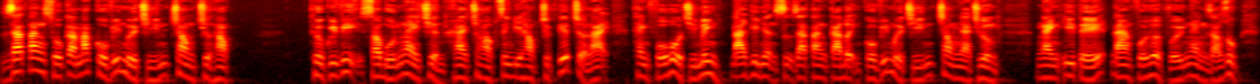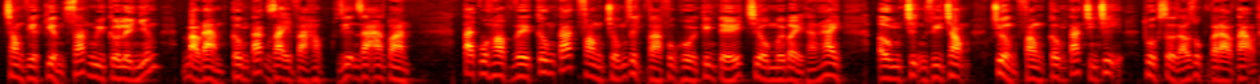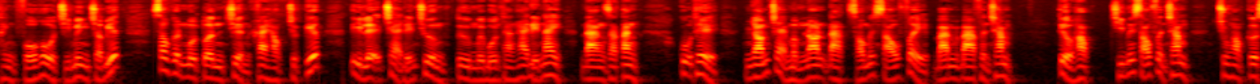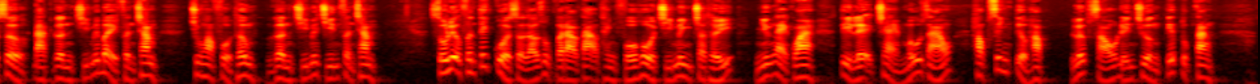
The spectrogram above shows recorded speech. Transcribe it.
Gia tăng số ca mắc COVID-19 trong trường học Thưa quý vị, sau 4 ngày triển khai cho học sinh đi học trực tiếp trở lại, thành phố Hồ Chí Minh đã ghi nhận sự gia tăng ca bệnh COVID-19 trong nhà trường ngành y tế đang phối hợp với ngành giáo dục trong việc kiểm soát nguy cơ lây nhiễm, bảo đảm công tác dạy và học diễn ra an toàn. Tại cuộc họp về công tác phòng chống dịch và phục hồi kinh tế chiều 17 tháng 2, ông Trịnh Duy Trọng, trưởng phòng công tác chính trị thuộc Sở Giáo dục và Đào tạo thành phố Hồ Chí Minh cho biết, sau gần một tuần triển khai học trực tiếp, tỷ lệ trẻ đến trường từ 14 tháng 2 đến nay đang gia tăng. Cụ thể, nhóm trẻ mầm non đạt 66,33%, tiểu học 96%, trung học cơ sở đạt gần 97%, trung học phổ thông gần 99%. Số liệu phân tích của Sở Giáo dục và Đào tạo thành phố Hồ Chí Minh cho thấy, những ngày qua, tỷ lệ trẻ mẫu giáo, học sinh tiểu học lớp 6 đến trường tiếp tục tăng.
